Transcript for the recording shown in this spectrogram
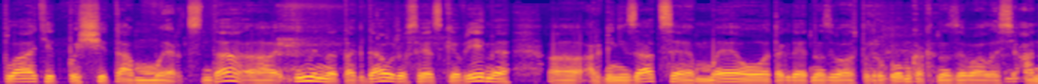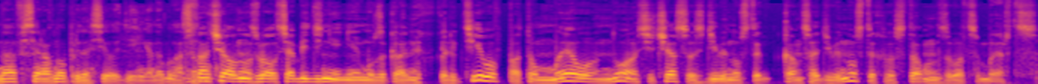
платит по счетам МЭРЦ, да, а именно тогда уже в советское время организация МЭО, тогда это называлось по-другому, как это называлось, она все равно приносила деньги, она была Сначала называлось Объединение музыкальных коллективов, потом МЭО, ну а сейчас сейчас с 90 конца 90-х стал называться МЭРЦ.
